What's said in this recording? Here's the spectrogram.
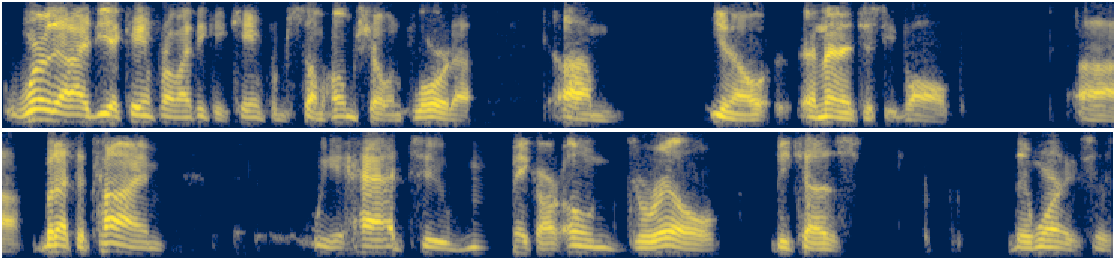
Where that idea came from, I think it came from some home show in Florida, um, you know, and then it just evolved. Uh, but at the time, we had to make our own grill because they weren't as,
